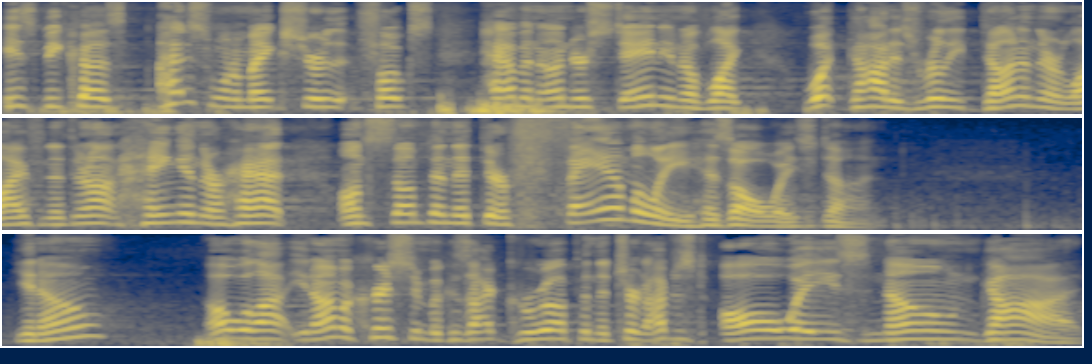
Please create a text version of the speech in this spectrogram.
is because I just want to make sure that folks have an understanding of like what God has really done in their life and that they're not hanging their hat on something that their family has always done. You know? Oh, well, I, you know, I'm a Christian because I grew up in the church. I've just always known God.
